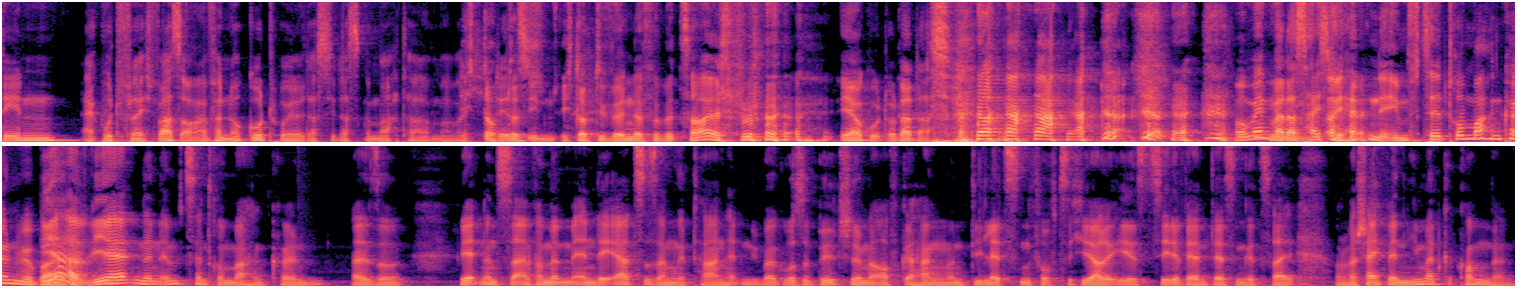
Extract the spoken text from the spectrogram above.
denen, ja gut, vielleicht war es auch einfach nur Goodwill, dass sie das gemacht haben. Aber ich, ich glaube, glaub, die werden dafür bezahlt. ja gut, oder das. Moment mal, das heißt, wir hätten ein Impfzentrum machen können, wir beide? Ja, wir hätten ein Impfzentrum machen können. Also wir hätten uns da einfach mit dem NDR zusammengetan, hätten über große Bildschirme aufgehangen und die letzten 50 Jahre ESC währenddessen gezeigt. Und wahrscheinlich wäre niemand gekommen dann.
